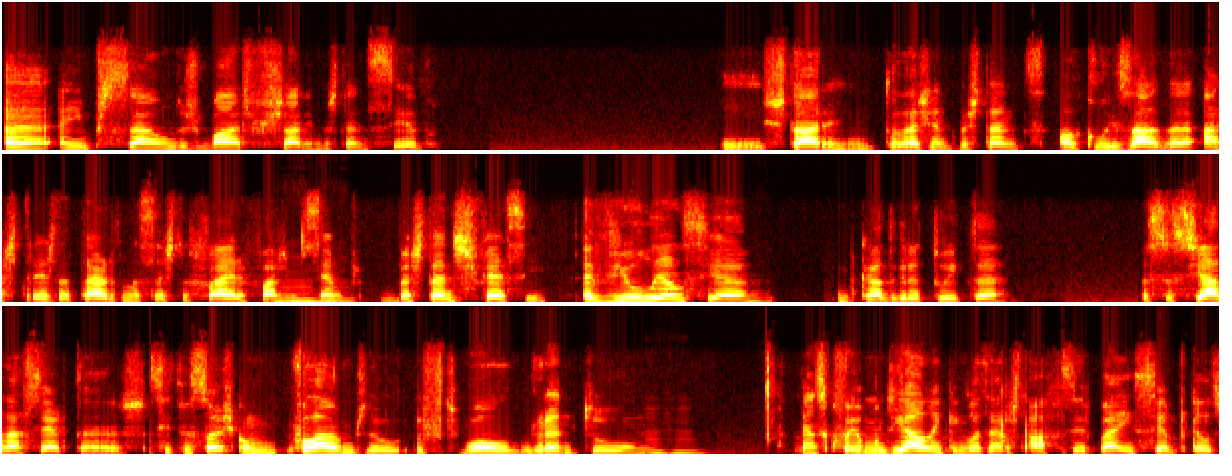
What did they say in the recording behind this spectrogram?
a, a, impressão dos bares fecharem bastante cedo e estarem toda a gente bastante alcoolizada às três da tarde, uma sexta-feira, faz-me uhum. sempre bastante espécie. A violência um bocado gratuita associada a certas situações, como falávamos do, do futebol durante o. Uhum. Penso que foi o Mundial em que a Inglaterra estava a fazer bem, sempre que eles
